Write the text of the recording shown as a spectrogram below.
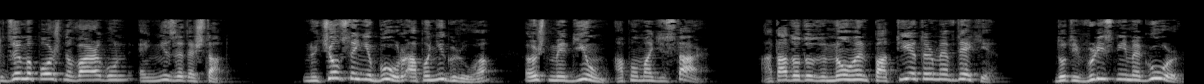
Lexojmë më poshtë në vargun e 27. Në qoftë se një burrë apo një grua është medium apo magjistar, ata do të dënohen patjetër me vdekje. Do t'i vrisni me gurë,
